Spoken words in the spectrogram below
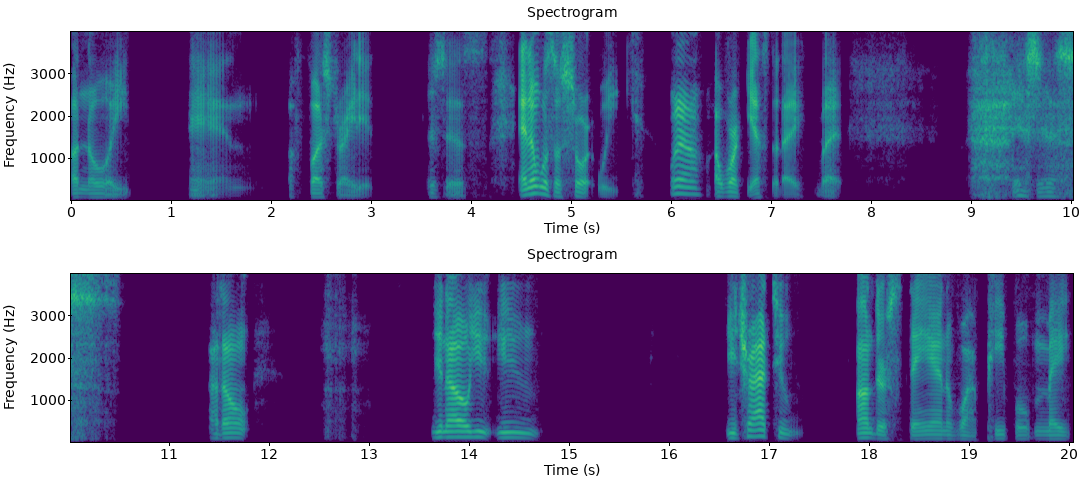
annoyed and frustrated. It's just, and it was a short week. Well, I worked yesterday, but it's just, I don't, you know, you you you try to understand why people make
